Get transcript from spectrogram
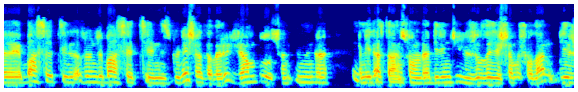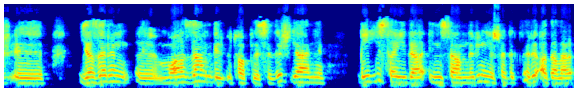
e, bahsettiğiniz, az önce bahsettiğiniz Güneş Adaları, Jambulos'un ünlü milattan sonra birinci yüzyılda yaşamış olan bir e, yazarın e, muazzam bir ütopyasıdır. Yani belli sayıda insanların yaşadıkları adalar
